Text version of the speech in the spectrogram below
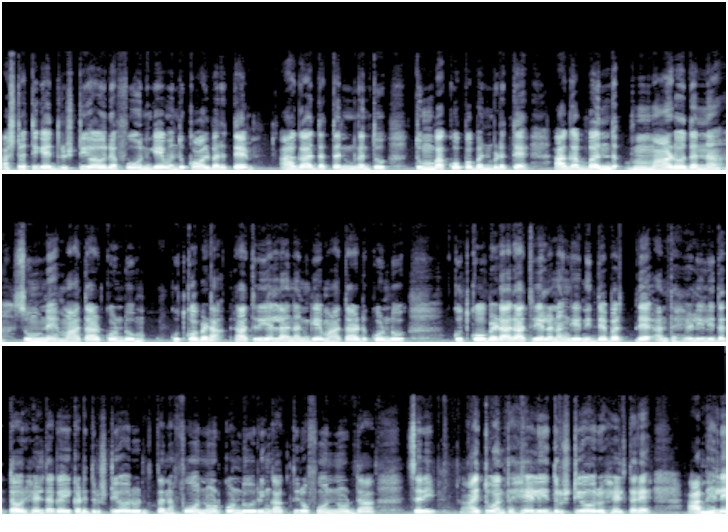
ಅಷ್ಟೊತ್ತಿಗೆ ದೃಷ್ಟಿಯವರ ಫೋನ್ಗೆ ಒಂದು ಕಾಲ್ ಬರುತ್ತೆ. ಆಗ ದತ್ತನಿಗಂತೂ ತುಂಬ ಕೋಪ ಬಂದ್ಬಿಡುತ್ತೆ. ಆಗ ಬಂದ್ ಮಾಡೋದನ್ನು ಸುಮ್ಮನೆ ಮಾತಾಡಿಕೊಂಡು ಕೂತ್ಕೋಬೇಡ. ರಾತ್ರಿಯೆಲ್ಲ ನನಗೆ ಮಾತಾಡಿಕೊಂಡು ಕೂತ್ಕೋಬೇಡ. ರಾತ್ರಿಯೆಲ್ಲ ನನಗೆ ನಿದ್ದೆ ಬರ್ತಿದೆ ಅಂತ ಹೇಳಿ ಇಲ್ಲಿ ದತ್ತ ಅವ್ರು ಹೇಳಿದಾಗ ಈ ಕಡೆ ದೃಷ್ಟಿಯವರು ತನ್ನ ಫೋನ್ ನೋಡಿಕೊಂಡು ರಿಂಗ್ ಆಗ್ತಿರೋ ಫೋನ್ ನೋಡ್ದ ಸರಿ, ಆಯಿತು ಅಂತ ಹೇಳಿ ದೃಷ್ಟಿಯವರು ಹೇಳ್ತಾರೆ. ಆಮೇಲೆ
